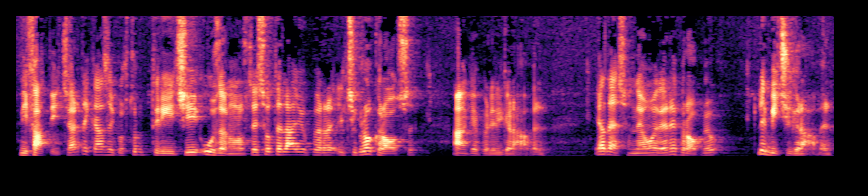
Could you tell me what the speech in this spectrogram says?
Difatti certe case costruttrici usano lo stesso telaio per il ciclocross anche per il gravel. E adesso andiamo a vedere proprio le bici gravel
